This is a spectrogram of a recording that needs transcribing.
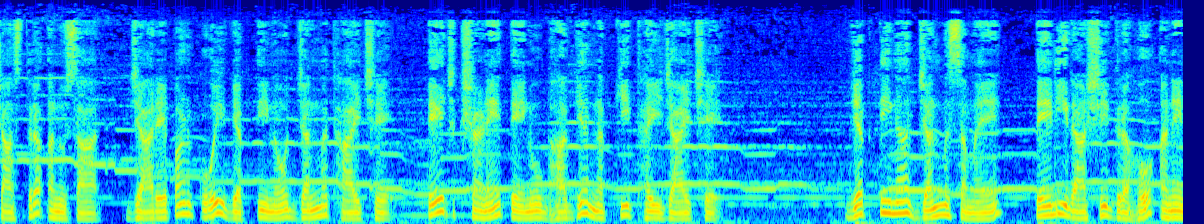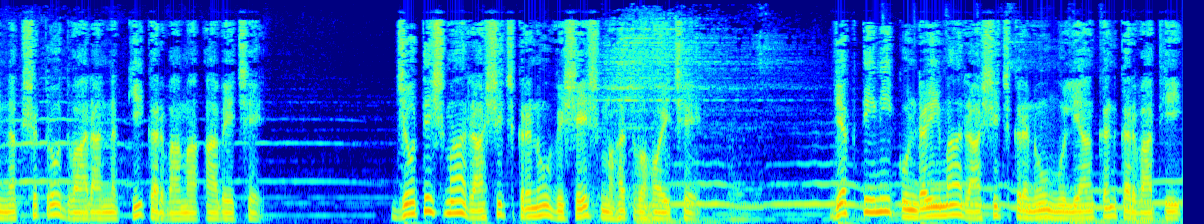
શાસ્ત્ર અનુસાર, જ્યારે પણ કોઈ વ્યક્તિનો જન્મ થાય છે તે જ ક્ષણે તેનું ભાગ્ય નક્કી થઈ જાય છે. વ્યક્તિના જન્મ સમયે તેની રાશિ ગ્રહો અને નક્ષત્રો દ્વારા નક્કી કરવામાં આવે છે. જ્યોતિષમાં રાશિચક્રનું વિશેષ મહત્વ હોય છે. વ્યક્તિની કુંડળીમાં રાશિચક્રનું મૂલ્યાંકન કરવાથી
